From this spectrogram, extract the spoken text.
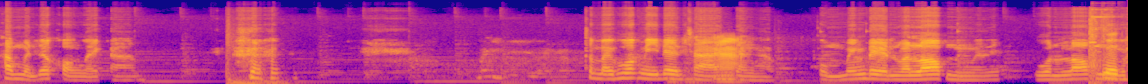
ทำเหมือนเจ้าของรายการ ทำไมพวกนี้เดินช้าจังครับ ผมแม่งเดินมารอบหนึ่งเลยเนี่ยวนรอบหเด็นึ่งก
